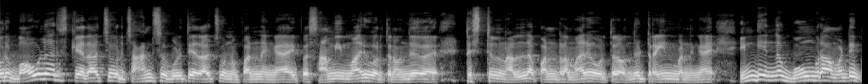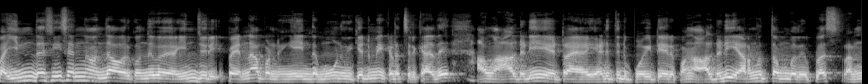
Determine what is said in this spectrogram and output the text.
ஒரு பவுலர்ஸ்க்கு ஏதாச்சும் ஒரு சான்ஸை கொடுத்து ஏதாச்சும் ஒன்று பண்ணுங்கள் இப்போ சமி மாதிரி ஒருத்தர் வந்து டெஸ்ட்டில் நல்லா பண்ணுற மாதிரி ஒருத்தரை வந்து ட்ரெயின் பண்ணுங்கள் இந்தியன் தான் பூம்ரா மட்டும் இப்போ இந்த சீசன் வந்து அவருக்கு வந்து இன்ஜுரி இப்போ என்ன பண்ணுவீங்க? இந்த மூணு விக்கெட்டுமே கிடச்சிருக்காது. அவங்க ஆல்ரெடி எடுத்துகிட்டு போயிட்டே இருப்பாங்க. ஆல்ரெடி இரநூத்தம்பது ப்ளஸ் ரன்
